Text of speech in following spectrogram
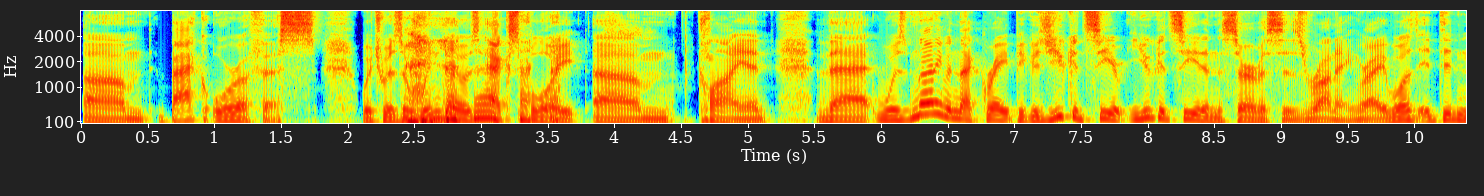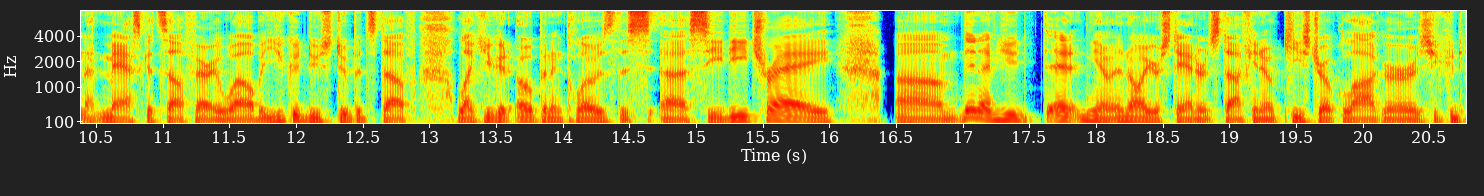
um, Back Orifice, which was a Windows exploit um, that was not even that great because you could see it, you could see it in the services running, right? It was it didn't mask itself very well, but you could do stupid stuff like you could open and close the uh, CD tray. Um, then if you uh, you know, in all your standard stuff, you know, keystroke loggers, you could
